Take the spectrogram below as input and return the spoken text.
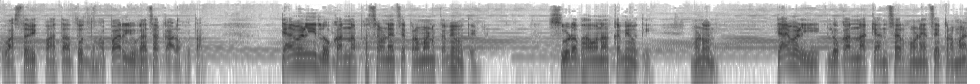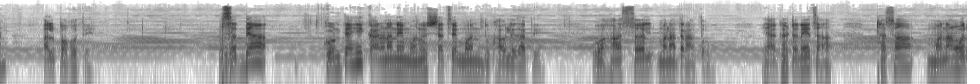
वास्तविक पाहता तो द्वापार युगाचा काळ होता. त्यावेळी लोकांना फसवण्याचे प्रमाण कमी होते. सूड भावना कमी होती म्हणून त्यावेळी लोकांना कॅन्सर होण्याचे प्रमाण अल्प होते. सध्या कोणत्याही कारणाने मनुष्याचे मन दुखावले जाते व हा सल मनात राहतो. या घटनेचा ठसा मनावर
